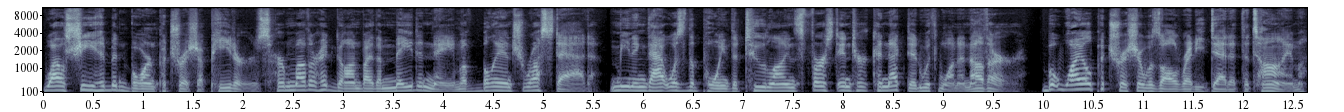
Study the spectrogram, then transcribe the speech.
While she had been born Patricia Peters, her mother had gone by the maiden name of Blanche Rustad, meaning that was the point the two lines first interconnected with one another. But while Patricia was already dead at the time,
